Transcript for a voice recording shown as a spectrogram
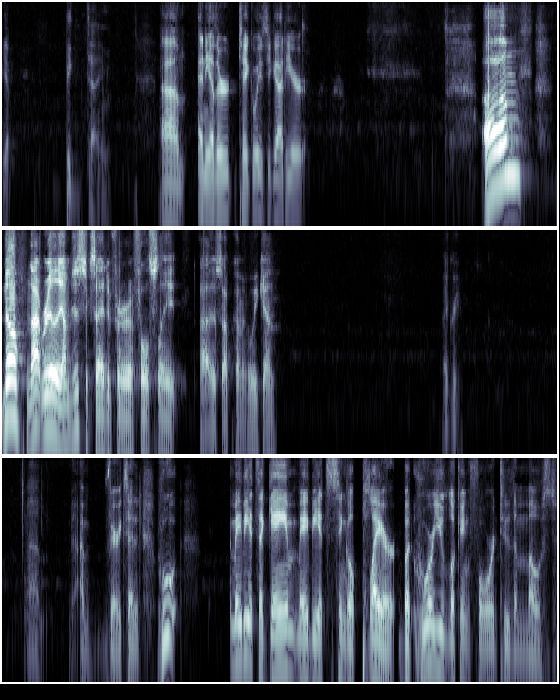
Yep. Big time. Um, any other takeaways you got here? Um, no, not really. I'm just excited for a full slate uh, this upcoming weekend. I agree. Um, I'm very excited. Who? Maybe it's a game, maybe it's a single player, but who are you looking forward to the most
